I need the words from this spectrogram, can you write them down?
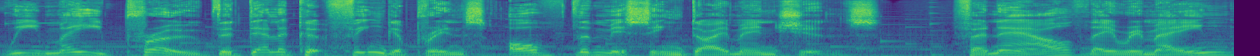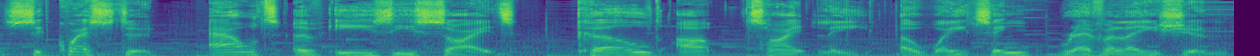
we may probe the delicate fingerprints of the missing dimensions. For now, they remain sequestered, out of easy sight, curled up tightly, awaiting revelation.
